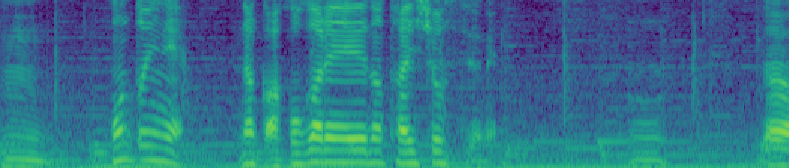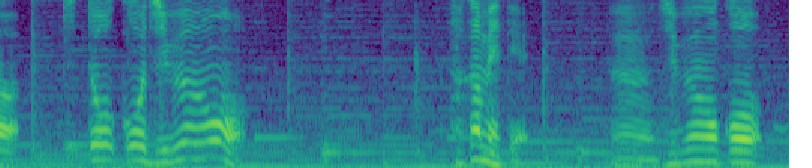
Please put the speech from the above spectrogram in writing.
うん。本当にねなんか憧れの対象っすよね。うん。だからきっとこう自分を高めて、うん、自分をこう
